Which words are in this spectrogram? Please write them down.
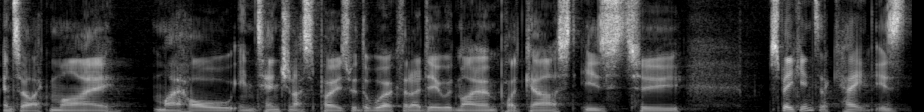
and so like my my whole intention, I suppose, with the work that I do with my own podcast is to speak into like, hey, is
